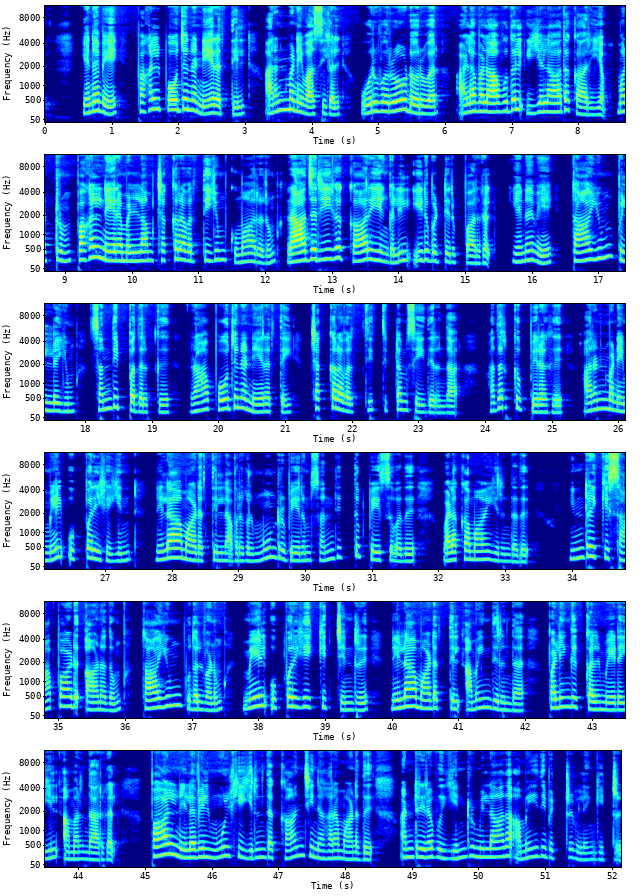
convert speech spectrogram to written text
எனவே பகல் போஜன நேரத்தில் அரண்மனைவாசிகள் ஒருவரோடொருவர் அளவலாவுதல் இயலாத காரியம். மற்றும் பகல் நேரமெல்லாம் சக்கரவர்த்தியும் குமாரரும் ராஜரீக காரியங்களில் ஈடுபட்டிருப்பார்கள். எனவே தாயும் பிள்ளையும் சந்திப்பதற்கு ரா போஜன நேரத்தை சக்கரவர்த்தி திட்டம் செய்திருந்தார். அதற்குப் பிறகு அரண்மனை மேல் உப்பரிகையின் நிலாமாடத்தில் அவர்கள் மூன்று பேரும் சந்தித்துப் பேசுவது வழக்கமாயிருந்தது. இன்றைக்கு சாப்பாடு ஆனதும் தாயும் புதல்வனும் மேல் உப்பரிகைக்குச் சென்று நிலா மாடத்தில் அமைந்திருந்த பளிங்கு கல் மேடையில் அமர்ந்தார்கள். பால் நிலவில் மூழ்கி இருந்த காஞ்சி நகரமானது அன்றிரவு என்றுமில்லாத அமைதி பெற்று விளங்கிற்று.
